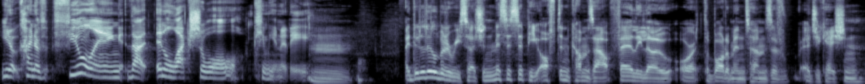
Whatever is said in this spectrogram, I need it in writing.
you know, kind of fueling that intellectual community. Hmm. I did a little bit of research, and Mississippi often comes out fairly low or at the bottom in terms of education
